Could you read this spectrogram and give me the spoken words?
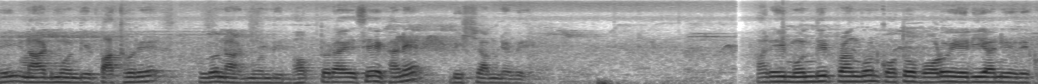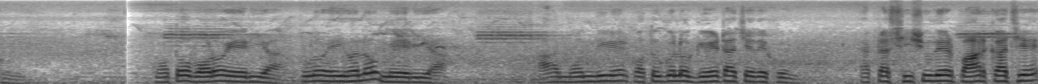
এই নাট মন্দির, পাথরে পুরো নাট মন্দির। ভক্তরা এসে এখানে বিশ্রাম নেবে। আর এই মন্দির প্রাঙ্গণ কত বড় এরিয়া নিয়ে দেখুন। কত বড় এরিয়া, পুরো এই হলো মেরিয়া। আর মন্দিরের কতগুলো গেট আছে দেখুন। একটা শিশুদের পার্ক আছে,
